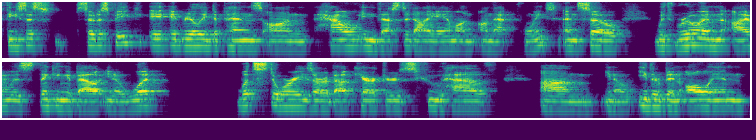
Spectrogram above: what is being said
thesis, so to speak, it, it really depends on how invested I am on on that point. And so, with ruin, I was thinking about, you know, what what stories are about characters who have um, you know, either been all in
